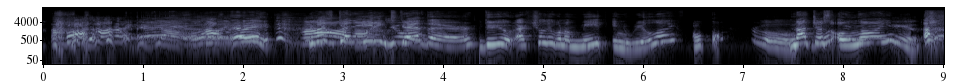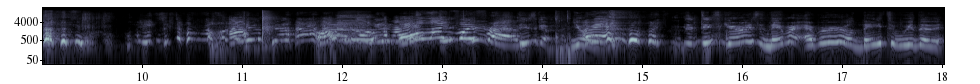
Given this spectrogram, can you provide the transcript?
yeah, Oh, hey, you guys can Ah, eating yo. together. Do you actually want to meet in real life? Of course. Not just What you online? mean? Online boyfriend. This yo, I mean, th- this girl is never ever date with a,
